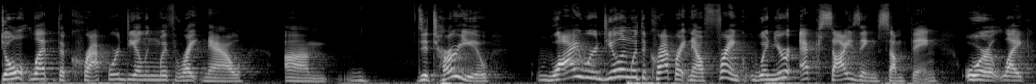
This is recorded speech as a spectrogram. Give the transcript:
Don't let the crap we're dealing with right now um, deter you. Why we're dealing with the crap right now, Frank, when you're excising something or like,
